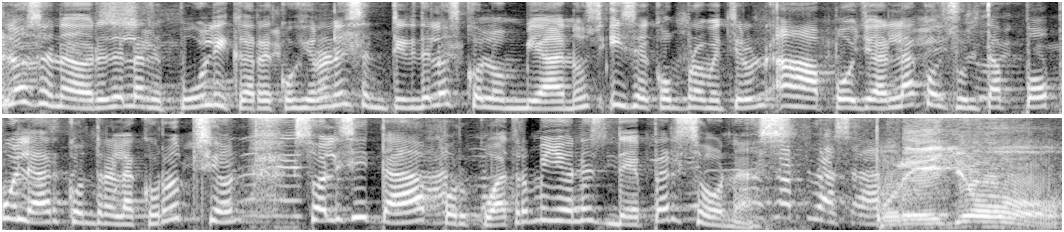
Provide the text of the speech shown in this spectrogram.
Los senadores de la República recogieron el sentir de los colombianos y se comprometieron a apoyar la consulta popular contra la corrupción solicitada por 4 millones de personas. Por ello,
